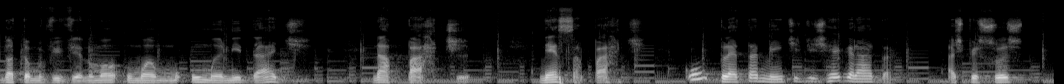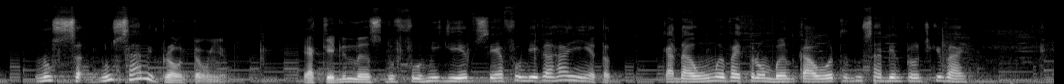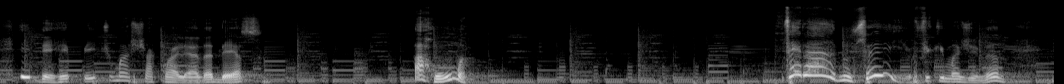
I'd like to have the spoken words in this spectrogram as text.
nós estamos vivendo uma, uma humanidade na parte, nessa parte, completamente desregrada. As pessoas não, não sabem para onde estão indo. É aquele lance do formigueiro sem a formiga rainha. Está Cada uma vai trombando com a outra, não sabendo para onde que vai. E de repente uma chacoalhada dessa arruma. Será? Não sei. Eu fico imaginando.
